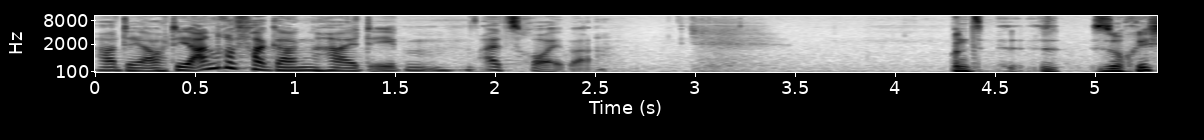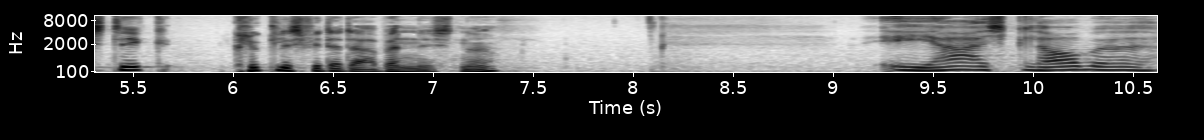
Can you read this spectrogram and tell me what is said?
hatte ja auch die andere Vergangenheit eben als Räuber. Und so richtig glücklich wird er da aber nicht, ne? Ja, ich glaube.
